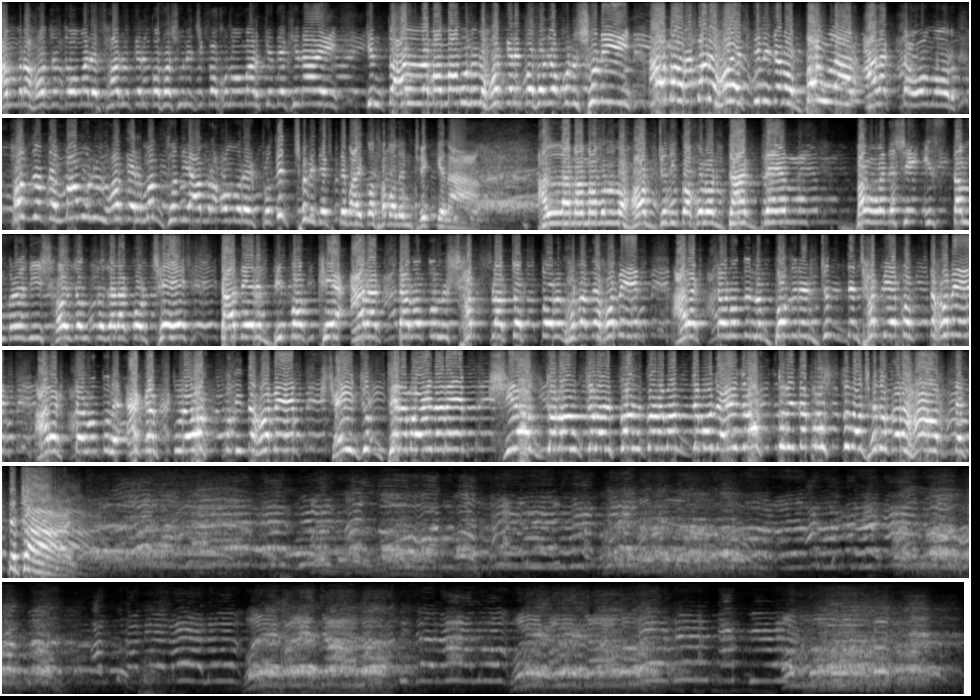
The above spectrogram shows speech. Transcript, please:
আমরা হযরত ওমর ফারুকের কথা শুনেছি, কখনো ওমরকে দেখি নাই, কিন্তু আল্লামা মামুনুল হকের কথা যখন শুনি, আমার মনে হয় তিনি যেন বাংলার আরেকটা ওমর। হযরত মামুনুল হকের মধ্য দিয়ে আমরা ওমরের প্রতিচ্ছবি দেখতে পাই, কথা বলেন ঠিক কিনা? আল্লামা মামুনুল হক যদি কখনো ডাক দেন বাংলাদেশে ইসলাম বিরোধী ষড়যন্ত্র যারা করছে, তাদের বিপক্ষে আর একটা নতুন সাপলা চত্বর ঘটাতে হবে আর একটা নতুন বদরের যুদ্ধে ঝাঁপিয়ে পড়তে হবে আর একটা নতুন একাত্তরে রক্ত দিতে হবে। সেই যুদ্ধের ময়দানে সিরাজগঞ্জ অঞ্চলের কোন কোন মধ্যে মুজাহিদ রক্ত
